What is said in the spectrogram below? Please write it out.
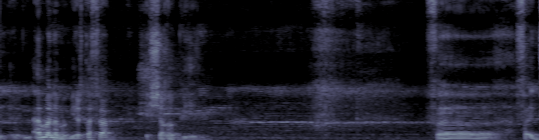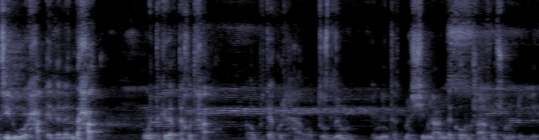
ال- الأمل لما بيرتفع الشغف بيقل. ف فاديله حق ده لأن ده حقه. وأنت كده بتاخد حقه أو بتاكل حقه أو بتظلمه إن أنت تمشيه من عندك هو مش عارف راسه من رجليه.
